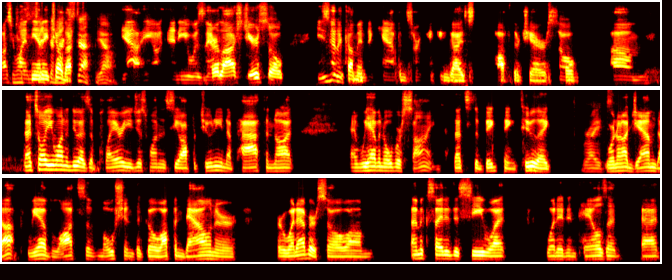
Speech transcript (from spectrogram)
wants to play in the NHL. The step, yeah, yeah, and he was there last year, so he's going to come into camp and start kicking guys off their chairs. So um, that's all you want to do as a player. You just want to see opportunity and a path, and not. And we haven't oversigned. That's the big thing too. Like, right, we're not jammed up. We have lots of motion to go up and down, or or whatever. So um, I'm excited to see what what it entails at at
